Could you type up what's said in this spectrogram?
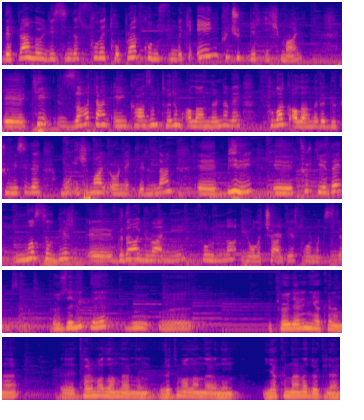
deprem bölgesinde su ve toprak konusundaki en küçük bir ihmal e, ki zaten enkazın tarım alanlarına ve sulak alanlara dökülmesi de bu ihmal örneklerinden e, biri. E, Türkiye'de nasıl bir e, gıda güvenliği sorununa yol açar diye sormak isterim sana. Özellikle bu köylerin yakınına, tarım alanlarının, üretim alanlarının yakınlarına dökülen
